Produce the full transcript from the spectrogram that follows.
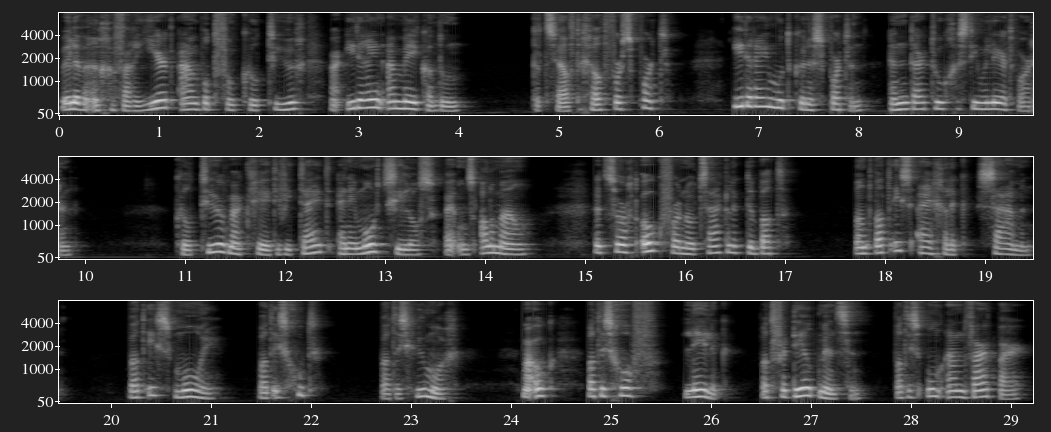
willen we een gevarieerd aanbod van cultuur waar iedereen aan mee kan doen. Datzelfde geldt voor sport. Iedereen moet kunnen sporten en daartoe gestimuleerd worden cultuur maakt creativiteit en emotie los bij ons allemaal. Het zorgt ook voor noodzakelijk debat. Want wat is eigenlijk samen? Wat is mooi? Wat is goed? Wat is humor? Maar ook wat is grof leelijk wat verdeelt menschen wat is onaanvaardbaar?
